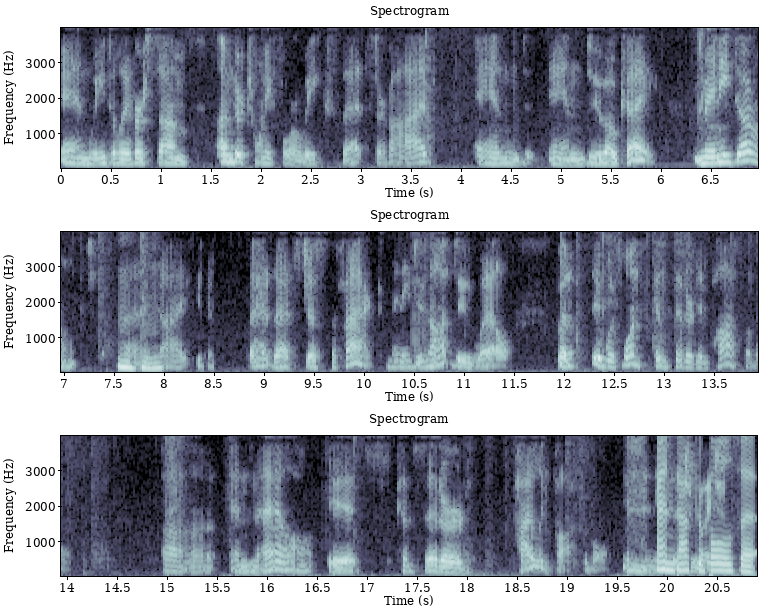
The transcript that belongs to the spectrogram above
and we deliver some under 24 weeks that survive and and do okay. Many don't. Mm-hmm. Uh, I, you know, that, that's just the fact. Many do not do well, but it was once considered impossible, uh, and now it's considered highly possible. and situations. Dr. Boles, a,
